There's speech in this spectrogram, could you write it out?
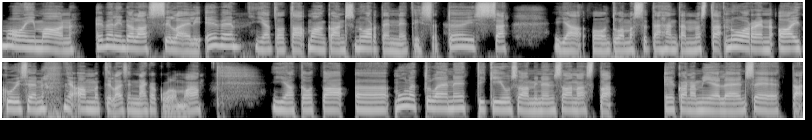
Moi, mä oon Evelinda Lassila eli Eve ja tota, mä oon kanssa nuorten netissä töissä ja oon tuomassa tähän tämmöistä nuoren aikuisen ja ammattilaisen näkökulmaa. Ja tota, mulle tulee nettikiusaaminen sanasta ekana mieleen se, että,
